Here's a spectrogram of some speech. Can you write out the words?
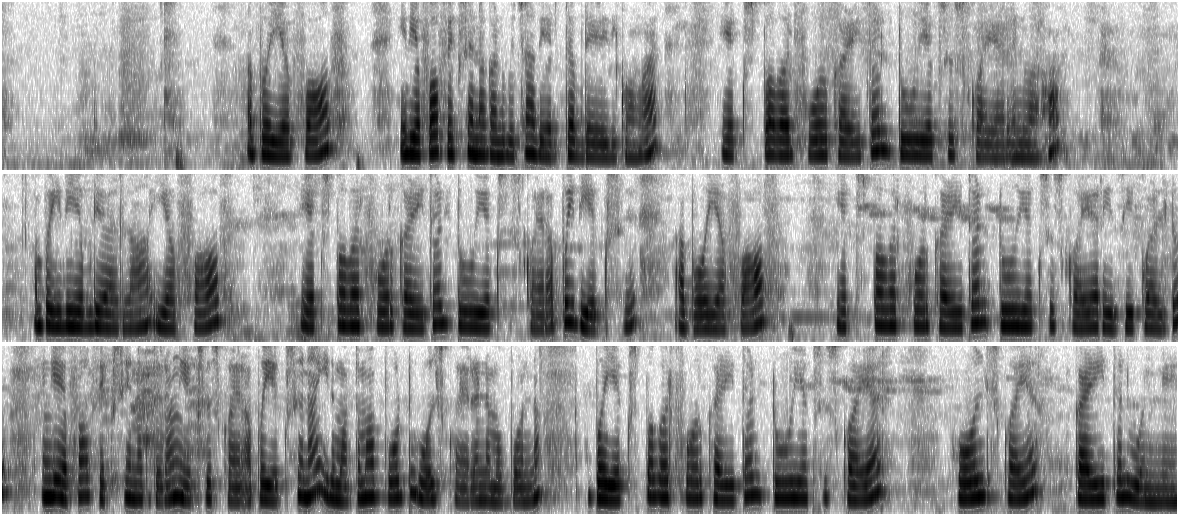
அப்போ எஃப் ஆஃப் இது எஃப் ஆஃப் எக்ஸ் என்ன கண்டுபிடிச்சோம் அதை எடுத்து அப்படியே எழுதிக்கோங்க. எக்ஸ் பவர் ஃபோர் கழித்தல் டூ எக்ஸ் ஸ்கொயருன்னு வரும். அப்போ இது எப்படி வரலாம்? F of X power four கழித்தல் டூ எக்ஸ் ஸ்கொயர் அப்போ இது எக்ஸு அப்போது F of X power four கழித்தல் two X square is equal to இங்கே எஃப் ஆஃப் எக்ஸ் எனக்கு கொடுத்துறாங்க எக்ஸ் ஸ்கொயர் அப்போ எக்ஸுனால் இது மொத்தமாக போட்டு ஹோல் ஸ்கொயர்னு நம்ம போடணும். அப்போ எக்ஸ் பவர் ஃபோர் கழித்தல் two X square whole square கழித்தல் ஒன்று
